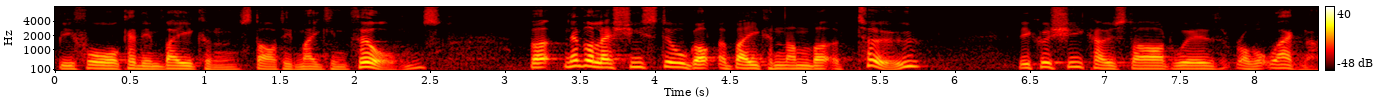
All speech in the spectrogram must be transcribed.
before Kevin Bacon started making films, but nevertheless, she still got a Bacon number of two because she co-starred with Robert Wagner.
